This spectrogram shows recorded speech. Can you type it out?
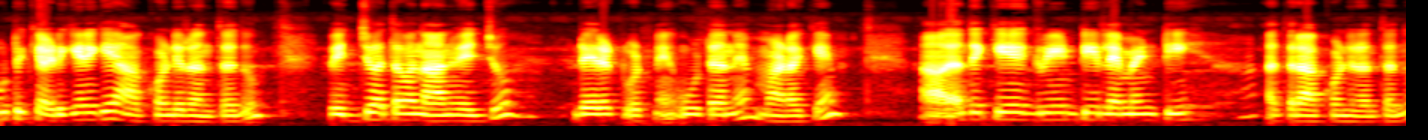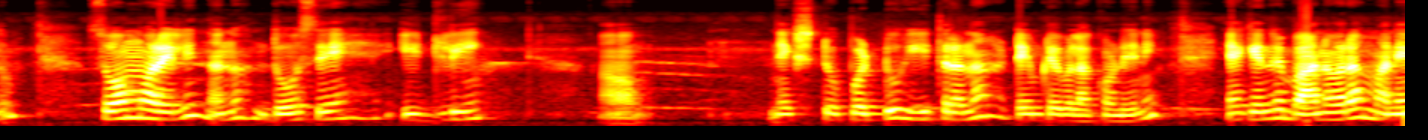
ಊಟಕ್ಕೆ ಅಡುಗೆಗೆ ಹಾಕ್ಕೊಂಡಿರೋಂಥದ್ದು ವೆಜ್ಜು ಅಥವಾ ನಾನ್ ವೆಜ್ಜು ಡೈರೆಕ್ಟ್ ಒಟ್ಟನೆ ಊಟನೇ ಮಾಡೋಕ್ಕೆ. ಅದಕ್ಕೆ ಗ್ರೀನ್ ಟೀ ಲೆಮನ್ ಟೀ ಆ ಥರ ಹಾಕ್ಕೊಂಡಿರೋಂಥದ್ದು ಸೋಮವಾರ ಇಲ್ಲಿ ನಾನು ದೋಸೆ, ಇಡ್ಲಿ ನೆಕ್ಸ್ಟು ಪಡ್ಡು ಈ ಥರನ ಟೈಮ್ ಟೇಬಲ್ ಹಾಕ್ಕೊಂಡಿದ್ದೀನಿ ಯಾಕೆಂದರೆ ಭಾನುವಾರ ಮನೆ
